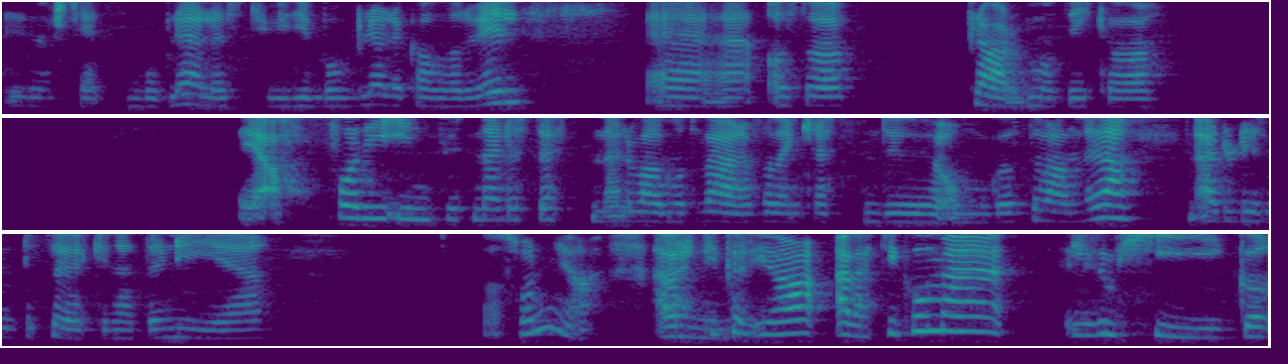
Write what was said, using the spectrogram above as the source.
universitetsboble, eller studieboble, eller kall det hva du vil. Eh, og så klarer du på en måte ikke å ja, få de inputene eller støtten eller hva det måtte være fra den kretsen du omgås til vanlig. da. Er du liksom på søken etter nye Sånn, ja. Jeg vet, ikke, ja. jeg vet ikke om jeg liksom higer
